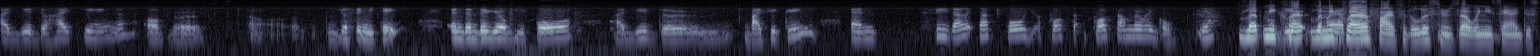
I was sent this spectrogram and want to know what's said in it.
I did the hiking of uh, uh, Yosemite, and then the year before I did um, bicycling. And see that that's four four four summer ago. Yeah. Let me clar- let me clarify for the listeners though when you say I just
